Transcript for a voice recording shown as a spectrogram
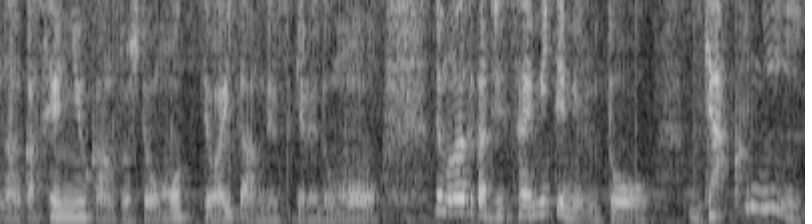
なんか先入観として思ってはいたんですけれども、でもなぜか実際見てみると、逆に、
